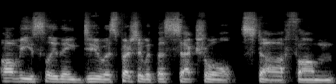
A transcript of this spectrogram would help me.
obviously they do, especially with the sexual stuff. Um,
